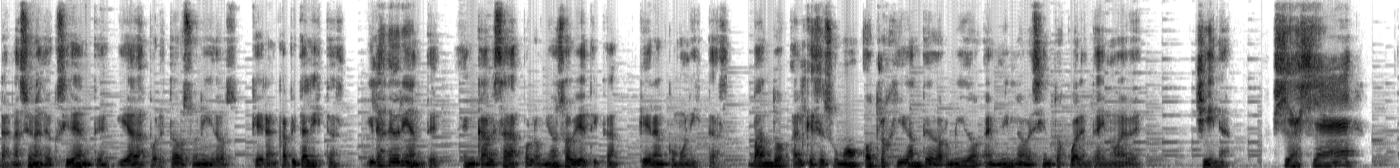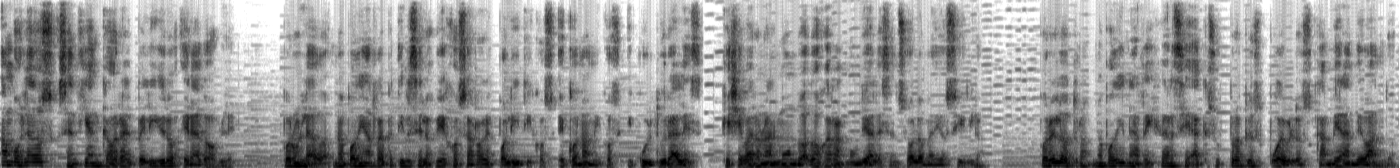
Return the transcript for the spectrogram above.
Las naciones de Occidente, guiadas por Estados Unidos, que eran capitalistas, y las de Oriente, encabezadas por la Unión Soviética, que eran comunistas, bando al que se sumó otro gigante dormido en 1949, China. Ambos lados sentían que ahora el peligro era doble. Por un lado, no podían repetirse los viejos errores políticos, económicos y culturales que llevaron al mundo a dos guerras mundiales en solo medio siglo. Por el otro, no podían arriesgarse a que sus propios pueblos cambiaran de bando,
